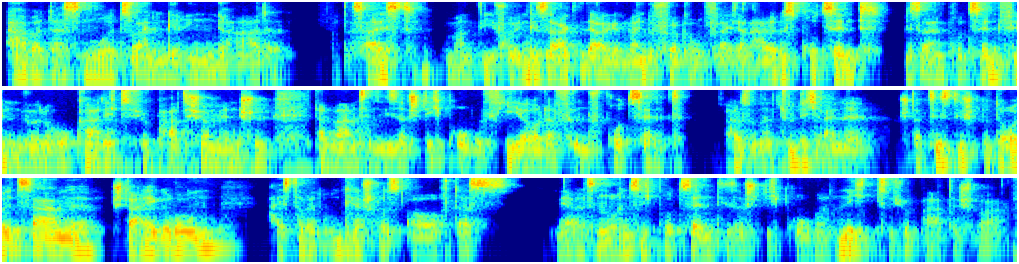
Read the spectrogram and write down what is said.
aber das nur zu einem geringen Grade. Das heißt, man, wie vorhin gesagt, in der Allgemeinbevölkerung vielleicht ein halbes Prozent bis ein Prozent finden würde, hochgradig psychopathischer Menschen, dann waren es in dieser Stichprobe vier oder fünf Prozent. Also natürlich eine statistisch bedeutsame Steigerung, heißt aber im Umkehrschluss auch, dass mehr als 90 Prozent dieser Stichprobe nicht psychopathisch waren.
